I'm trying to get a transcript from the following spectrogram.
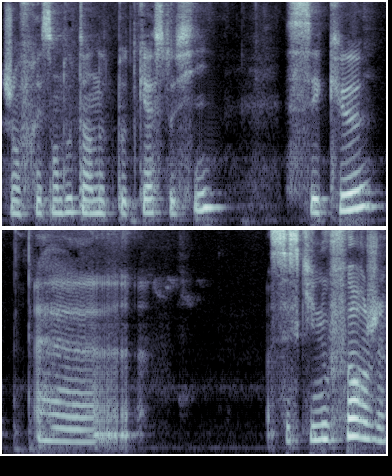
j'en ferai sans doute un autre podcast aussi, c'est que euh, c'est ce qui nous forge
